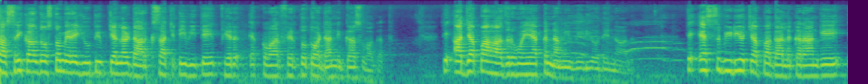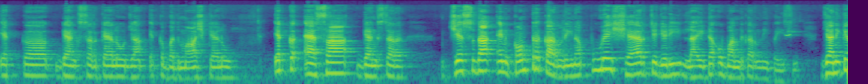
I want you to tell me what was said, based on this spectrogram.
ਸਤਿ ਸ੍ਰੀ ਅਕਾਲ ਦੋਸਤੋ, ਮੇਰੇ YouTube ਚੈਨਲ ਡਾਰਕ ਸੱਚ ਟੀਵੀ ਤੇ ਫਿਰ ਇੱਕ ਵਾਰ ਫਿਰ ਤੋਂ ਤੁਹਾਡਾ ਨਿੱਘਾ ਸਵਾਗਤ। ਤੇ ਅੱਜ ਆਪਾਂ ਹਾਜ਼ਰ ਹੋਏ ਹਾਂ ਇੱਕ ਨਵੀਂ ਵੀਡੀਓ ਦੇ ਨਾਲ। ਤੇ ਇਸ ਵੀਡੀਓ 'ਚ ਆਪਾਂ ਗੱਲ ਕਰਾਂਗੇ ਇੱਕ ਗੈਂਗਸਟਰ ਕਹਿ ਲਓ ਜਾਂ ਇੱਕ ਬਦਮਾਸ਼ ਕਹਿ ਲਓ, ਇੱਕ ਐਸਾ ਗੈਂਗਸਟਰ ਜਿਸ ਦਾ ਐਨਕਾਊਂਟਰ ਕਰ ਲਈ ਨਾ, ਪੂਰੇ ਸ਼ਹਿਰ 'ਚ ਜਿਹੜੀ ਲਾਈਟ ਆ ਉਹ ਬੰਦ ਕਰਨੀ ਪਈ ਸੀ। ਯਾਨੀ ਕਿ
